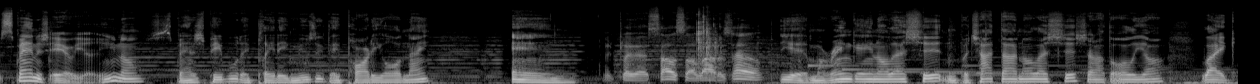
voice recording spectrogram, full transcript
spanish area you know spanish people they play their music they party all night and They play that salsa loud as hell. yeah, merengue and all that shit, and bachata and all that shit. Shout out to all of y'all. Like,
